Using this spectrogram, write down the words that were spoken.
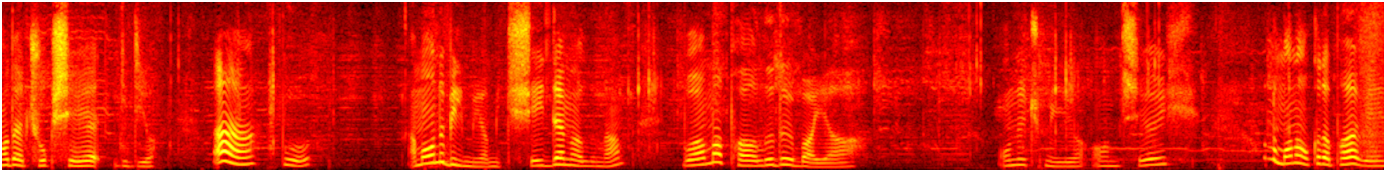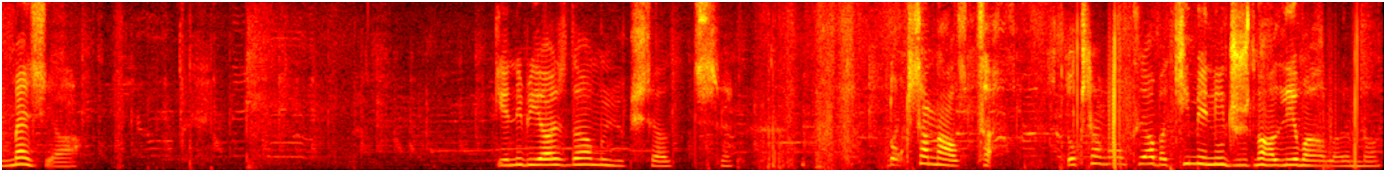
O da çok şeye gidiyor. Aa bu. Ama onu bilmiyorum hiç. Şeyden alınan. Bu ama pahalıdır bayağı. 13 milyon 10 şey. Oğlum bana o kadar para verilmez ya. Yeni bir yaz daha mı yükseltse? 96. 96'ya bakayım en ucuzunu alayım aralarından.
